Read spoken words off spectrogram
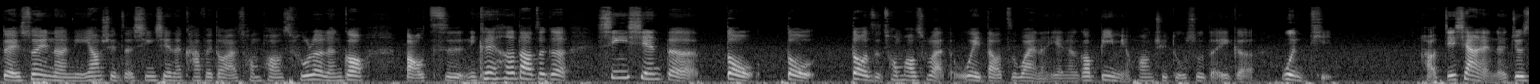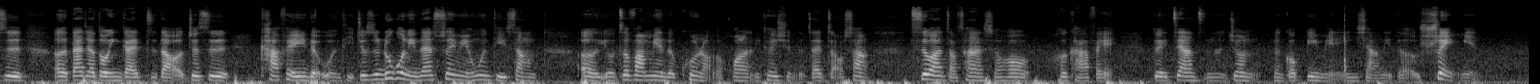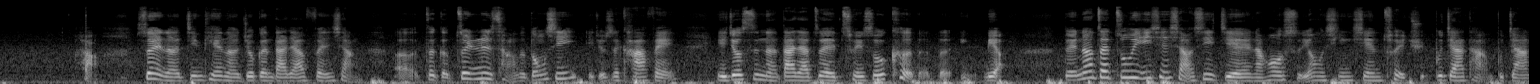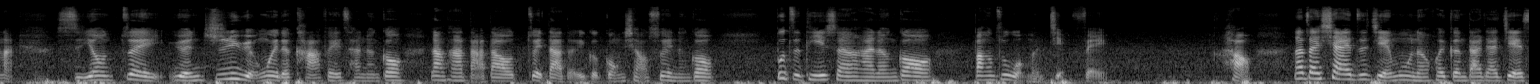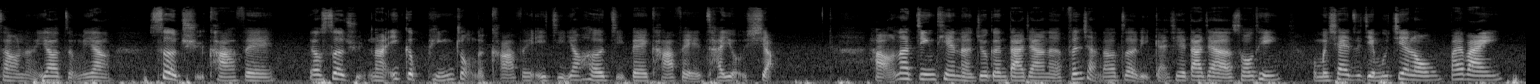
对，所以呢，你要选择新鲜的咖啡豆来冲泡，除了能够保持你可以喝到这个新鲜的豆豆豆子冲泡出来的味道之外呢，也能够避免黄曲毒素的一个问题。好，接下来呢，就是呃，大家都应该知道，就是咖啡因的问题。就是如果你在睡眠问题上，呃，有这方面的困扰的话呢，你可以选择在早上吃完早餐的时候喝咖啡。对，这样子呢就能够避免影响你的睡眠。好，所以呢，今天呢就跟大家分享，呃，这个最日常的东西，也就是咖啡，也就是呢大家最垂手可得的饮料。对，那再注意一些小细节，然后使用新鲜萃取，不加糖，不加奶，使用最原汁原味的咖啡，才能够让它达到最大的一个功效。所以能够不止提神，还能够。帮助我们减肥。好，那在下一支节目呢，会跟大家介绍呢，要怎么样摄取咖啡，要摄取哪一个品种的咖啡，以及要喝几杯咖啡才有效。好，那今天呢，就跟大家呢分享到这里，感谢大家的收听，我们下一次节目见喽，拜拜。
